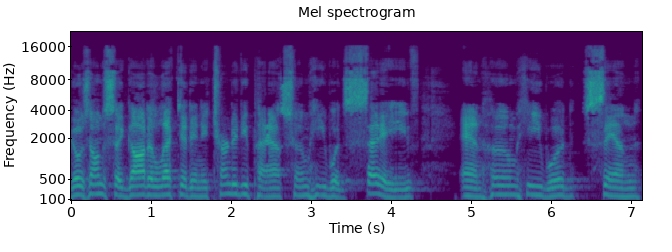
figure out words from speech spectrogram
Goes on to say, God elected in eternity past whom he would save and whom he would send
